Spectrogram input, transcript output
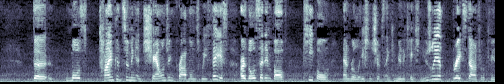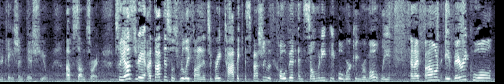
the most time consuming and challenging problems we face are those that involve people and relationships and communication. Usually it breaks down to a communication issue of some sort. So yesterday I thought this was really fun. It's a great topic, especially with COVID and so many people working remotely. And I found a very cool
